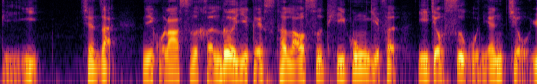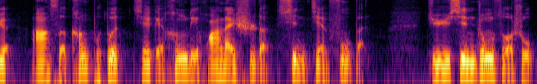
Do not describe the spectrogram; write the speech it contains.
敌意。现在，尼古拉斯很乐意给斯特劳斯提供一份1945年9月阿瑟·康普顿写给亨利·华莱士的信件副本。据信中所述，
